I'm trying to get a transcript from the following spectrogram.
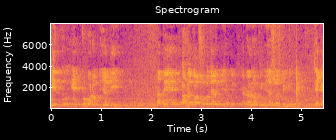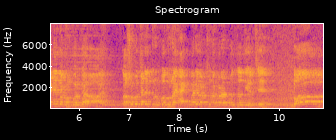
কিন্তু একটু বড় পুজোটি তাতে আমরা দশ বছরের পুজো করছি। এটা লক্ষ্মী পুজো, ষষ্ঠী পুজো। সেখানে তখন করতে হয় দশ বছরের দ্রব্যগুলো একবারে অর্চনা করার পদ্ধতি হচ্ছে গম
